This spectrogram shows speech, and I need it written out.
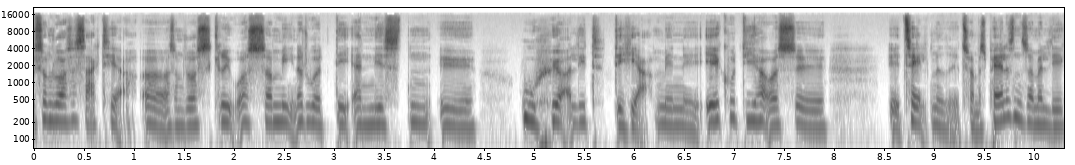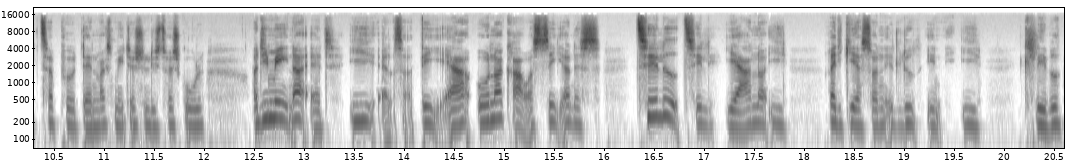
som du også har sagt her, og som du også skriver, så mener du, at det er næsten øh, uhørligt, det her. Men øh, Eko, de har også øh, øh, talt med øh, Thomas Pallesen, som er lektor på Danmarks Medie- og Journalisthøjskole, og de mener, at I, altså DR, undergraver seernes tillid til jer, når I redigerer sådan et lyd ind i klippet.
